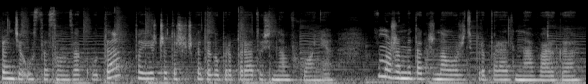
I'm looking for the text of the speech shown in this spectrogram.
Wszędzie usta są zakute, to jeszcze troszeczkę tego preparatu się nam wchłonie. I możemy także nałożyć preparat na wargę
